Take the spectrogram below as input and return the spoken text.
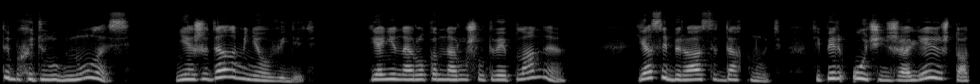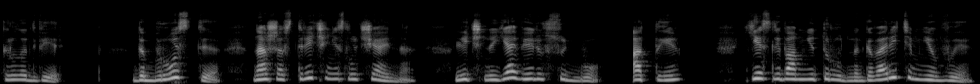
Ты бы хоть улыбнулась? Не ожидала меня увидеть? Я ненароком нарушил твои планы?» Я собиралась отдохнуть. Теперь очень жалею, что открыла дверь. Да брось ты, наша встреча не случайна. Лично я верю в судьбу. А ты? Если вам не трудно, говорите мне вы.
